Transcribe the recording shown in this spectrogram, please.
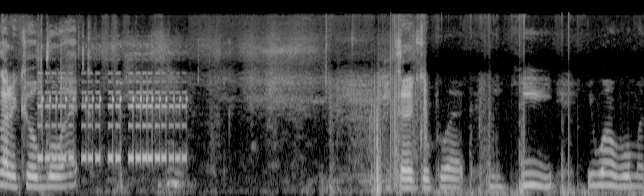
gotta kill Black. I gotta kill Black. He he, he won't roll my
